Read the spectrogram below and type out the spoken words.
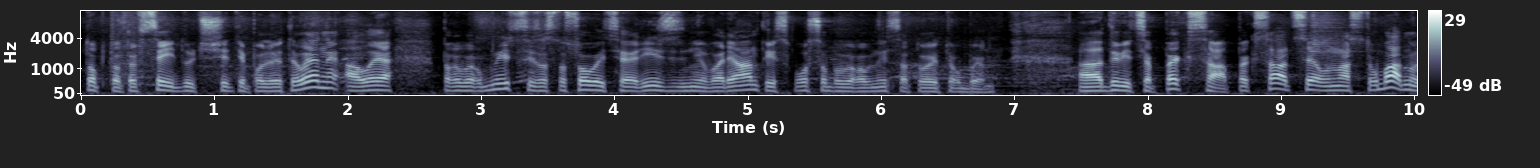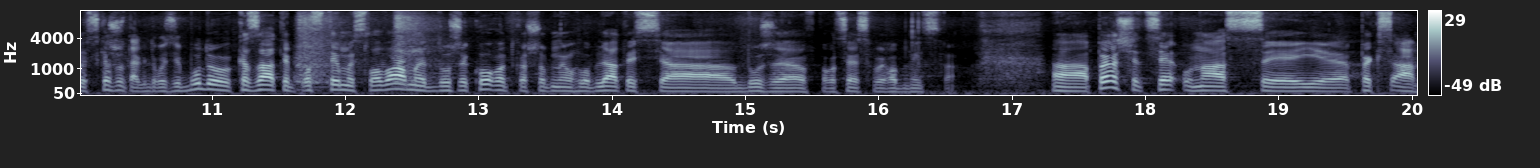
Тобто це все йдуть шиті поліетилени, але при виробництві застосовуються різні варіанти і способи виробництва тої труби. Дивіться, пекса. Пекса це у нас труба. Ну скажу так, друзі, буду казати простими словами дуже коротко, щоб не углублятися дуже в процес виробництва. Перше, це у нас е, пекса,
